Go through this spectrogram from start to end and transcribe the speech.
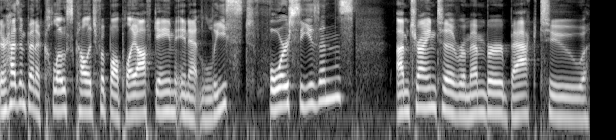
there hasn't been a close college football playoff game in at least four seasons. I'm trying to remember back to.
